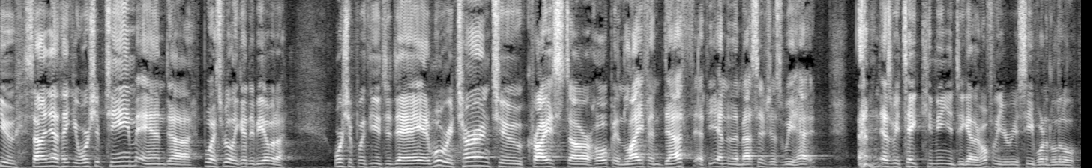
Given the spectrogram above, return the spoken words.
you, Sonia. Thank you, worship team. And uh, boy, it's really good to be able to worship with you today. And we'll return to Christ, our hope in life and death, at the end of the message as we as we take communion together. Hopefully, you received one of the little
